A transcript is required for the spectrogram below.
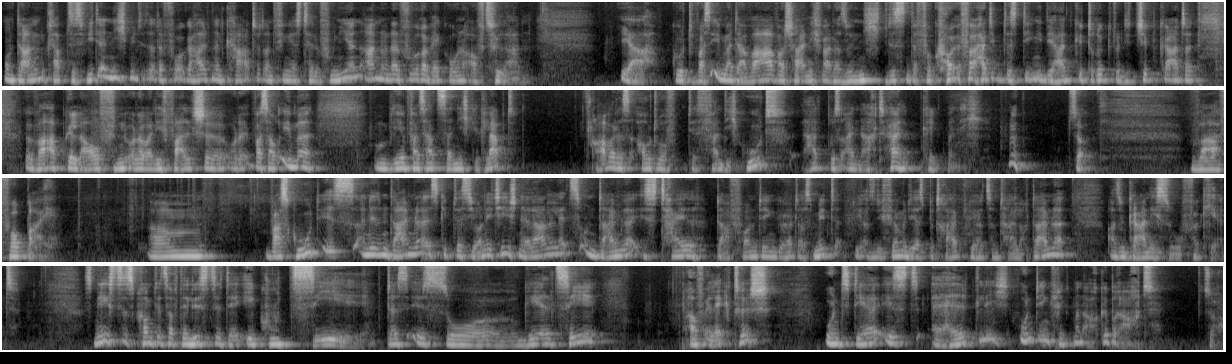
und dann klappt es wieder nicht mit dieser davor gehaltenen Karte. Dann fing das Telefonieren an und dann fuhr er weg, ohne aufzuladen. Ja, gut, was immer da war, wahrscheinlich war da so nicht wissender Verkäufer, hat ihm das Ding in die Hand gedrückt und die Chipkarte war abgelaufen oder war die falsche oder was auch immer. Und jedenfalls hat es dann nicht geklappt. Aber das Auto, das fand ich gut, hat bloß einen Nachteil, kriegt man nicht. So, war vorbei. Ähm, was gut ist an diesem Daimler, es gibt das Ionity Schnellladenetz und Daimler ist Teil davon, denen gehört das mit. also die Firma, die das betreibt, gehört zum Teil auch Daimler, also gar nicht so verkehrt. Als nächstes kommt jetzt auf der Liste der EQC. Das ist so GLC auf elektrisch und der ist erhältlich und den kriegt man auch gebraucht. So.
